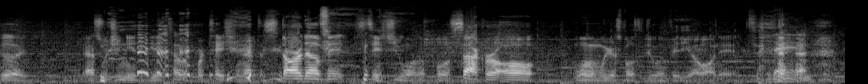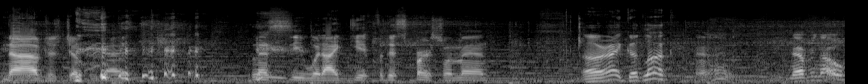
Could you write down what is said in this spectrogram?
Good. That's what you need to get teleportation at the start of it, since you want to pull Sakura all when we were supposed to do a video on it. Dang. nah, I'm just joking, guys. Let's see what I get for this first one, man. Alright, good luck. You never know.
